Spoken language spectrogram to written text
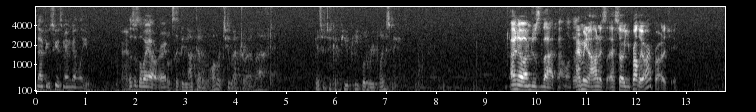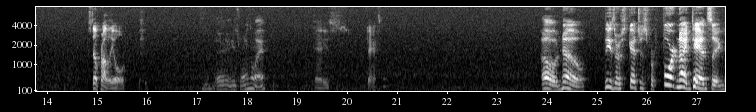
Now, if you excuse me, I'm gonna leave. Okay. This is the way out, right? Looks like they knocked out a wall or two after I left. Guess it took a few people to replace me. I know. I'm just that talented. I mean, honestly, uh, so you probably are a prodigy. Still probably old. there he's running away. And he's dancing. Oh no! These are sketches for Fortnite dancing.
